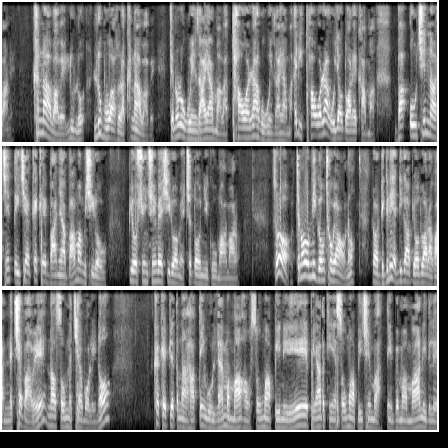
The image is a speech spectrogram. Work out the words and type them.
ပါနဲ့ခဏပါပဲလူလူဘဝဆိုတာခဏပါပဲကျွန်တော်တို့ဝင်စားရမှာကထာဝရကိုဝင်စားရမှာအဲ့ဒီထာဝရကိုရောက်သွားတဲ့အခါမှာဘာအိုချင်းနာချင်းတိတ်ချက်ခက်ခဲဘာညာဘာမှမရှိတော့ဘူးပျော်ရွှင်ခြင်းပဲရှိတော့မယ်ချစ်တော်ညီကိုမှာတော့ ဆိုတော့ကျွန်တော်တို့နှိကုံးချုပ်ရအောင်နော်ဆိုတော့ဒီကနေ့အဓိကပြောသွားတာကနှစ်ချက်ပါပဲနောက်ဆုံးနှစ်ချက်ပေါ့လေနော်ခက်ခဲပြဿနာဟာတင့်ကိုလမ်းမမားအောင်ဆုံးမပေးနေတယ်ဘုရားသခင်ရဲ့ဆုံးမပေးခြင်းပါတင့်ဘယ်မှာမားနေတယ်လဲ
